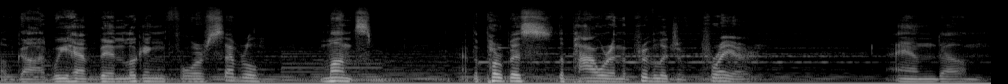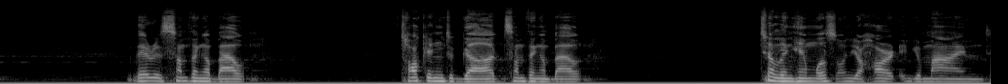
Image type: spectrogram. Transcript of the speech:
of God. We have been looking for several months at the purpose, the power, and the privilege of prayer. And um, there is something about talking to God, something about telling Him what's on your heart and your mind.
